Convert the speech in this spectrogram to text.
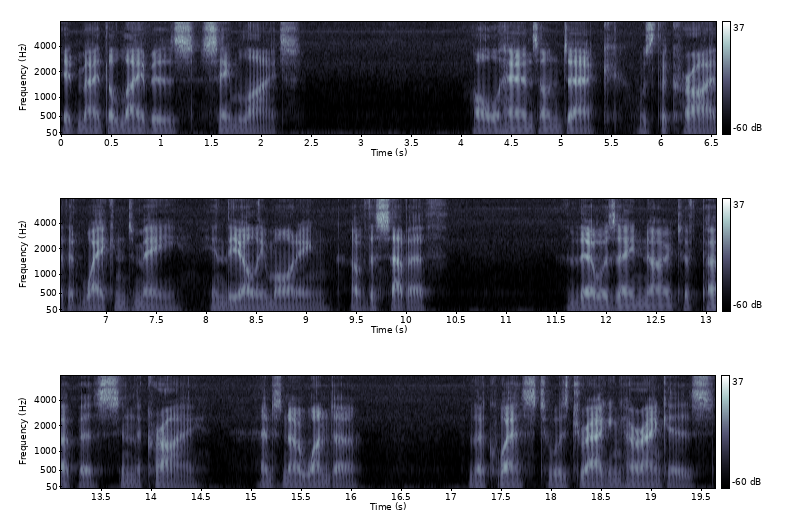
It made the labours seem light. All hands on deck was the cry that wakened me in the early morning of the Sabbath. There was a note of purpose in the cry, and no wonder. The Quest was dragging her anchors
